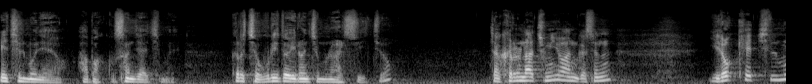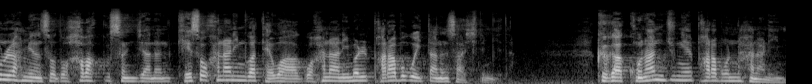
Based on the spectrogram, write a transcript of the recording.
이 질문이에요. 하박국 선지자 질문. 그렇죠. 우리도 이런 질문을 할 수 있죠. 자, 그러나 중요한 것은 이렇게 질문을 하면서도 하박국 선지자는 계속 하나님과 대화하고 하나님을 바라보고 있다는 사실입니다. 그가 고난 중에 바라본 하나님,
